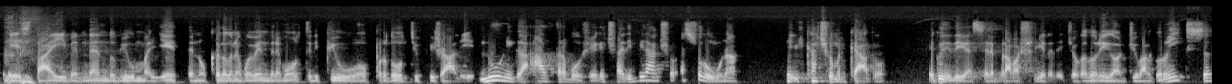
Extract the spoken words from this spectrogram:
e stai vendendo più magliette, non credo che ne puoi vendere molte di più o prodotti ufficiali, l'unica altra voce che c'hai di bilancio è solo una, il calciomercato. E quindi devi essere bravo a scegliere dei giocatori che oggi valgono X,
